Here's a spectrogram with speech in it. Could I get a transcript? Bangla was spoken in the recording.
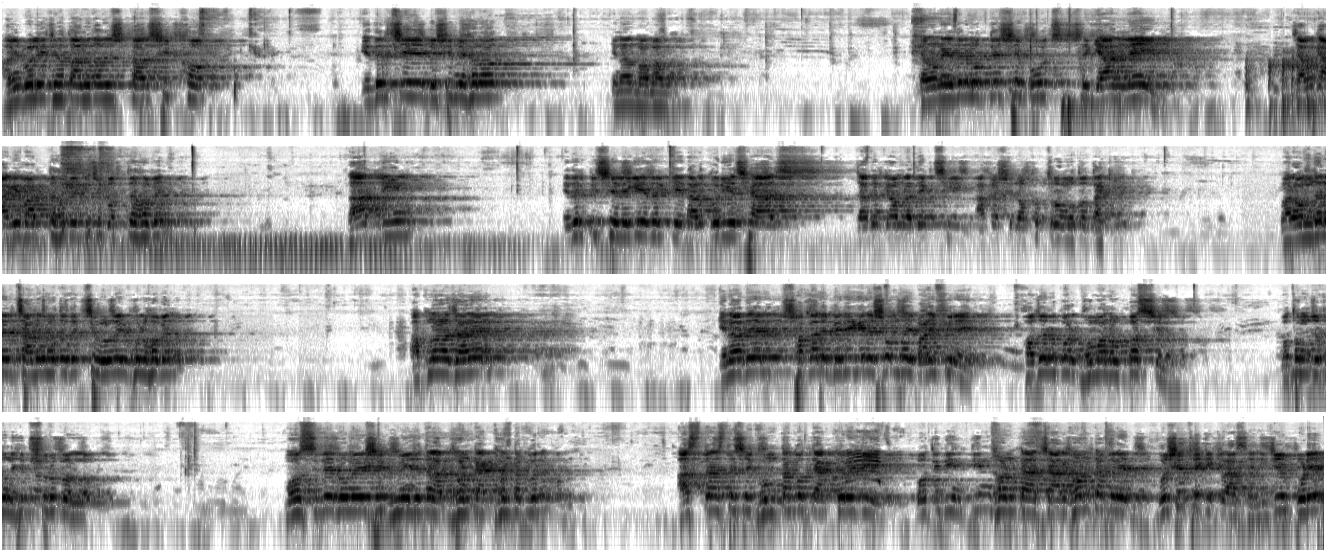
আমি বলি, যেহেতু আমি তাদের তার শিক্ষক, এদের চেয়ে বেশি মেহনত এনার মা বাবা কেননা এদের মধ্যে সে বুঝ, সে জ্ঞান নেই যে আমাকে আগে বাড়তে হবে, কিছু করতে হবে। রাত, দিন এদের পিছিয়ে লেগে এদেরকে দাঁড় করিয়েছে আজ, যাদেরকে আমরা দেখছি আকাশে নক্ষত্র মতো তাকি বা রমজানের চাঁদের মতো দেখছি, বললেই ভুল হবে না। আপনারা জানেন, এনাদের সকালে বেরিয়ে গেলে সন্ধ্যায় বাড়ি ফিরে ফজরের পর ঘুমানো অভ্যাস ছিল। প্রথম যখন হিপ শুরু করল, মসজিদের রুমে এসে ঘুমিয়ে যেতেন আধ ঘণ্টা, এক ঘণ্টা করে। আস্তে আস্তে সেই ঘুমটাকেও ত্যাগ করে দিয়ে প্রতিদিন তিন ঘণ্টা, চার ঘণ্টা করে বসে থেকে ক্লাসে, নিজেও পড়ে,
